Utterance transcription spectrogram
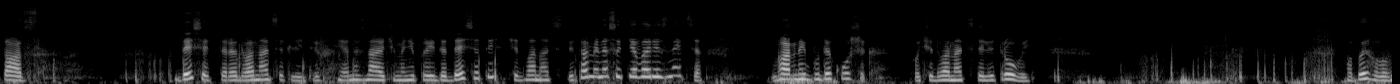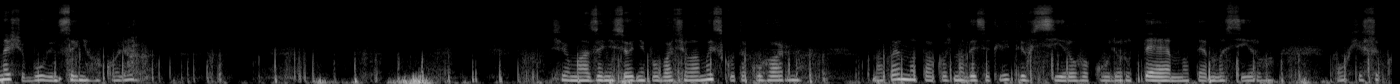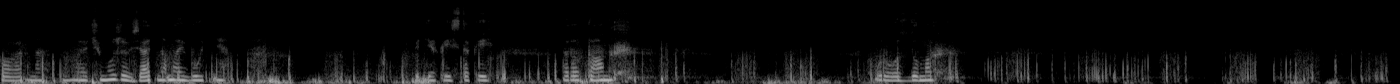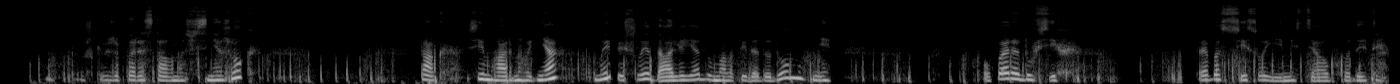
таз 10-12 літрів. Я не знаю, чи мені прийде 10 чи 12. Там і не суттєва різниця. Гарний буде кошик, хоч і 12-літровий. Аби головне, щоб був він синього кольору. Ще в магазині сьогодні побачила миску таку гарну. Напевно, також на 10 літрів сірого кольору. Темно, темно-сірого. Ох, і шикарна. Думаю, чи може взяти на майбутнє. Під якийсь такий ротанг у роздумах. Трошки вже перестав наш сніжок. Так, всім гарного дня. Ми пішли далі. Я думала, піде додому. Ні. Попереду всіх. Треба всі свої місця обходити.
